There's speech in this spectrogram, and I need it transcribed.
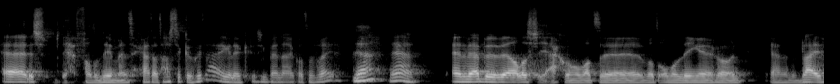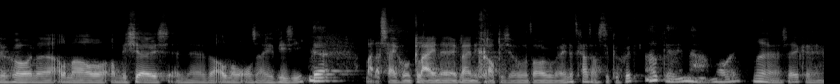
Dus ja, het valt op dit moment gaat dat hartstikke goed eigenlijk. Dus ik ben eigenlijk wel tevreden. ja? Ja. En we hebben wel eens ja, gewoon wat, wat onderlinge gewoon... Ja, we blijven gewoon eh, allemaal ambitieus en eh, we hebben allemaal onze eigen visie. Ja. Maar dat zijn gewoon kleine, kleine grapjes over het algemeen. Het gaat hartstikke goed. Oké, nou mooi. Nou Ja, zeker.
